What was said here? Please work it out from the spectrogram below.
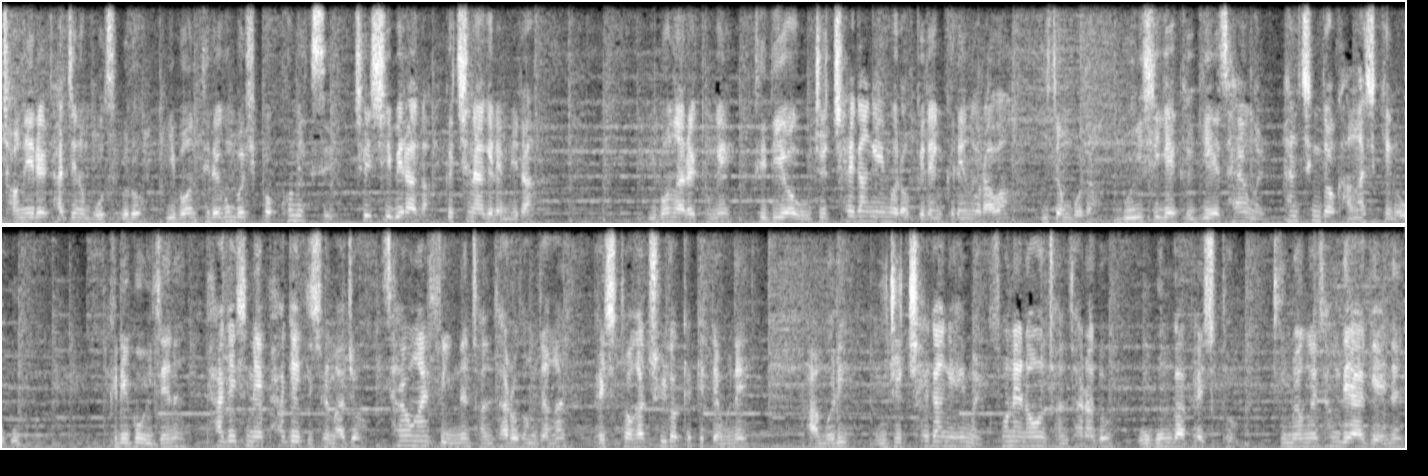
전의를 다지는 모습으로 이번 드래곤볼 슈퍼 코믹스 71화가 끝이 나게 됩니다. 이번 화를 통해 드디어 우주 최강의 힘을 얻게 된 그레노라와 이전보다 무의식의 극의의 사용을 한층 더 강화시킨 오공 그리고 이제는 파괴신의 파괴 기술마저 사용할 수 있는 전사로 성장한 베지터가 출격했기 때문에 아무리 우주 최강의 힘을 손에 넣은 전사라도 오공과 베지터 두 명을 상대하기에는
